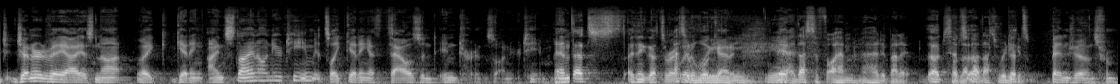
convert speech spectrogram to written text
generative AI is not like getting Einstein on your team. It's like getting a thousand interns on your team, and that's I think that's the right that's way to really, look at it. Yeah, that's a, I haven't heard about it. That's, Said like that. that's really that's good. Ben Jones from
